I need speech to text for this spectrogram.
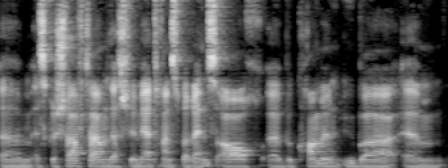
ähm, es geschafft haben, dass wir mehr Transparenz auch äh, bekommen über ähm,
